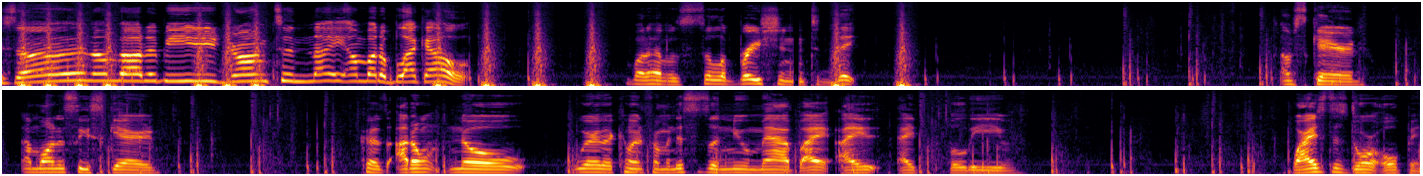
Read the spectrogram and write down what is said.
son, I'm about to be drunk tonight. I'm about to black out. I'm about to have a celebration today. I'm scared. I'm honestly scared. Because I don't know where they're coming from. And this is a new map, I, I, I believe. Why is this door open?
